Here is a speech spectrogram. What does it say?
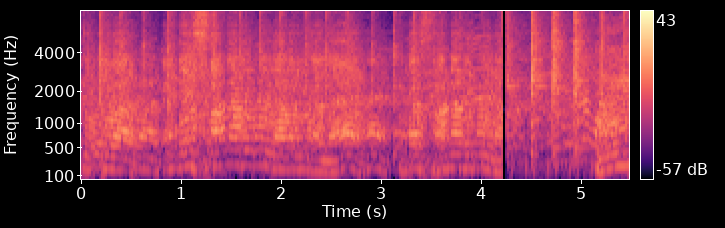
ਚਾਂਦੀ ਹੈ ਜੱਟੇਵਾਲ ਇਹਨੇ ਸਾਨਾ ਦੇ ਘੋੜਾ ਵਾਲੀ ਗੱਲ ਹੈ ਇਹਦਾ ਸਾਨਾ ਦੇ ਘੋੜਾ ਕੋਈ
